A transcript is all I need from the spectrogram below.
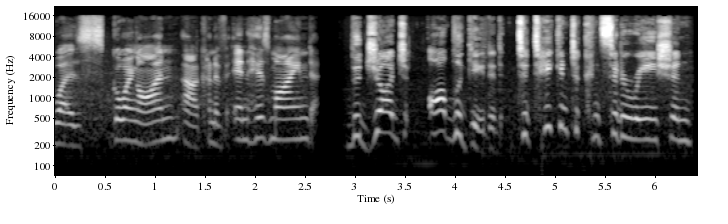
was going on, uh, kind of in his mind. The judge obligated to take into consideration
